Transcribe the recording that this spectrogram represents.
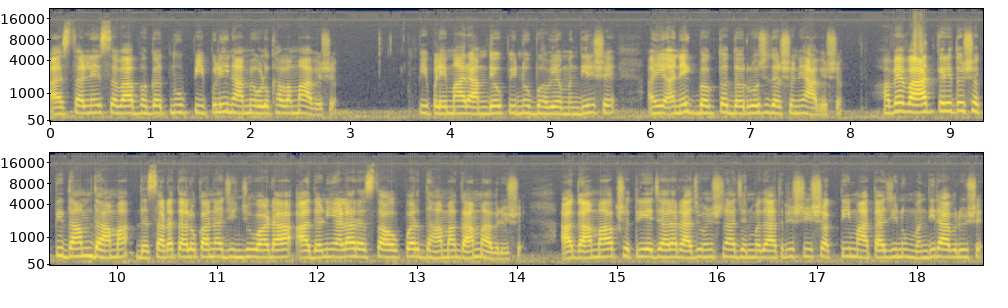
આ સ્થળને સવા ભગતનું પીપળી નામે ઓળખાવવામાં આવે છે. પીપળીમાં રામદેવ પીરનું ભવ્ય મંદિર છે. અહીં અનેક ભક્તો દરરોજ દર્શને આવે છે. હવે વાત કરીએ તો શક્તિધામ ધામા. દસાડા તાલુકાના ઝીંઝુવાડા આદરણીયાળા રસ્તા ઉપર ધામા ગામ આવેલું છે. આ ગામમાં ક્ષત્રિય જારા રાજવંશના જન્મદાત્રી શ્રી શક્તિ માતાજીનું મંદિર આવેલું છે.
